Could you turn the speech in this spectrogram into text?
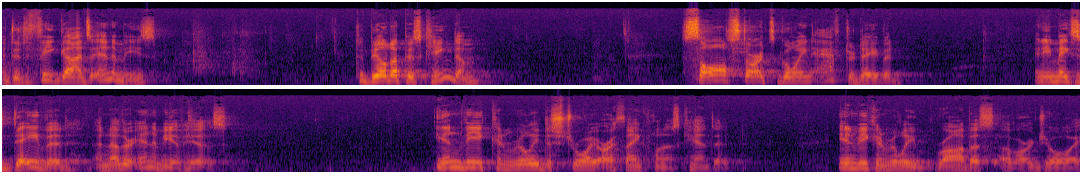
and to defeat God's enemies, to build up his kingdom, Saul starts going after David. And he makes David another enemy of his. Envy can really destroy our thankfulness, can't it? Envy can really rob us of our joy.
